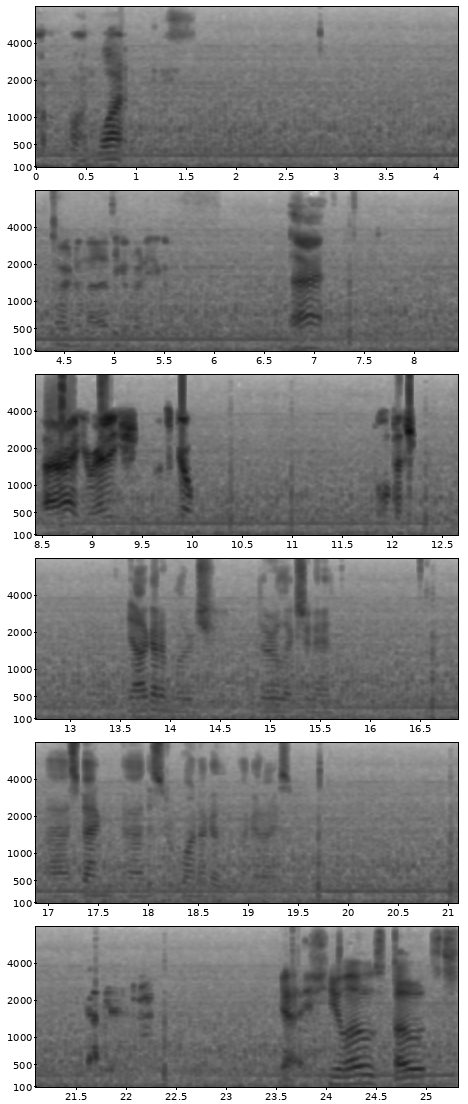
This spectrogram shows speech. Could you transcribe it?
On, on what? Alright, no matter. I think I'm ready to go. Alright. Alright, you ready? Let's go. Full pitch. Yeah, I got him Lurch. They're like straight ahead. Uh, Spang, uh, this is Rook 1, I got, I got eyes. Copy that. Yeah, helos, boats,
